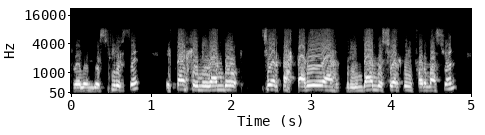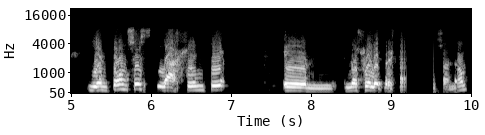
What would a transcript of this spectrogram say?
suelen decirse, están generando ciertas tareas, brindando cierta información, y entonces la gente em, no suele prestar atención, ¿no?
